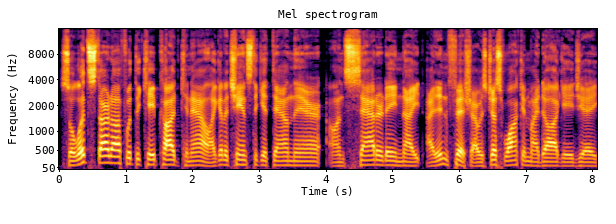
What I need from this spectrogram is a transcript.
So let's start off with the Cape Cod Canal. I got a chance to get down there on Saturday night. I didn't fish. I was just walking my dog, AJ,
